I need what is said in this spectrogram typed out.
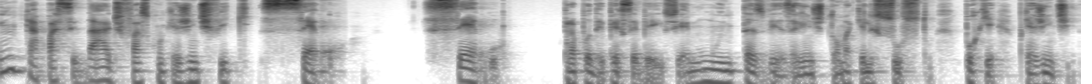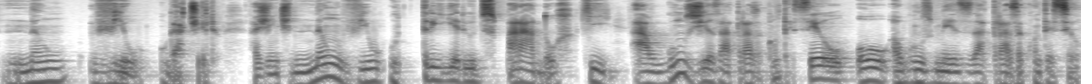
incapacidade faz com que a gente fique cego. Cego para poder perceber isso. E aí muitas vezes a gente toma aquele susto. Por quê? Porque a gente não viu o gatilho. A gente não viu o trigger e o disparador que alguns dias atrás aconteceu ou alguns meses atrás aconteceu.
